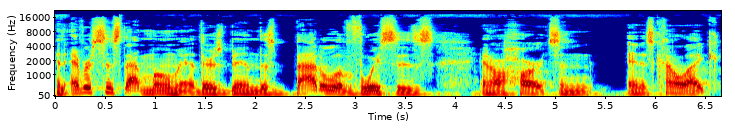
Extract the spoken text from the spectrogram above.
and ever since that moment, there's been this battle of voices in our hearts, and, and it's kind of like,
